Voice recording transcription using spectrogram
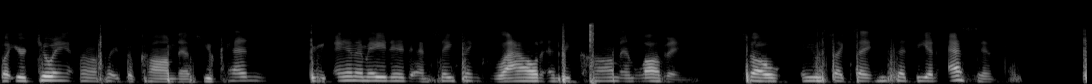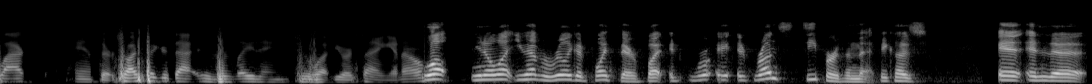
but you're doing it from a place of calmness. You can be animated and say things loud and be calm and loving. So he was like saying, he said, be an essence Black Panther. So I figured that is relating to what you were saying, you know? Well, you know what? You have a really good point there, but it it runs deeper than that because in, in the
